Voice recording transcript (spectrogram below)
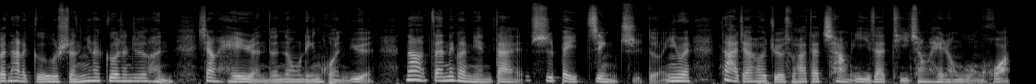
跟他的歌声，因为他歌声就是很像黑人的那种灵魂乐，那在那个年代是被禁止的，因为大家会觉得说他在倡议，在提倡黑人文化。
